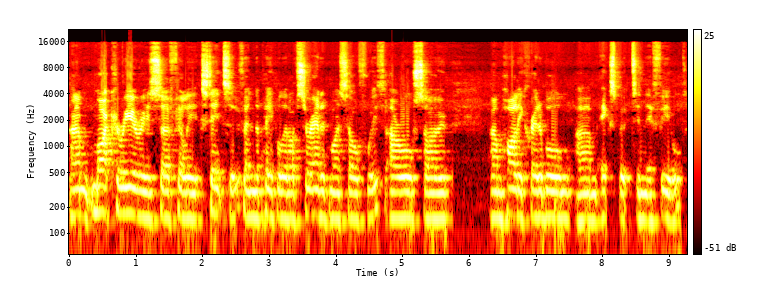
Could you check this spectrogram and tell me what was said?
Um, my career is uh, fairly extensive, and the people that I've surrounded myself with are also um, highly credible um, experts in their field.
